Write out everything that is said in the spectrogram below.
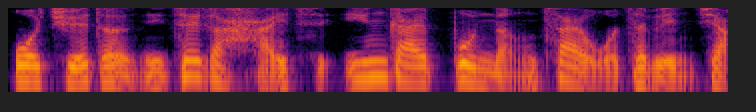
我觉得你这个孩子应该不能在我这边教，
